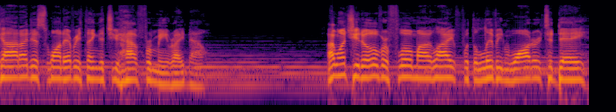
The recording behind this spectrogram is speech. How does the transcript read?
God, I just want everything that you have for me right now. I want you to overflow my life with the living water today.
